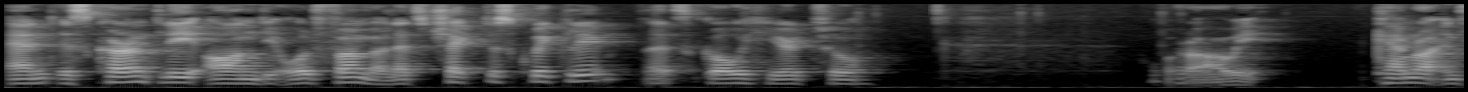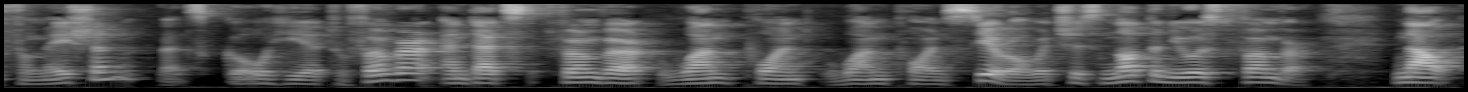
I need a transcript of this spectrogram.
and is currently on the old firmware. Let's check this quickly. Let's go here to where are we? Camera information. Let's go here to firmware and that's firmware 1.1.0, which is not the newest firmware. Now,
